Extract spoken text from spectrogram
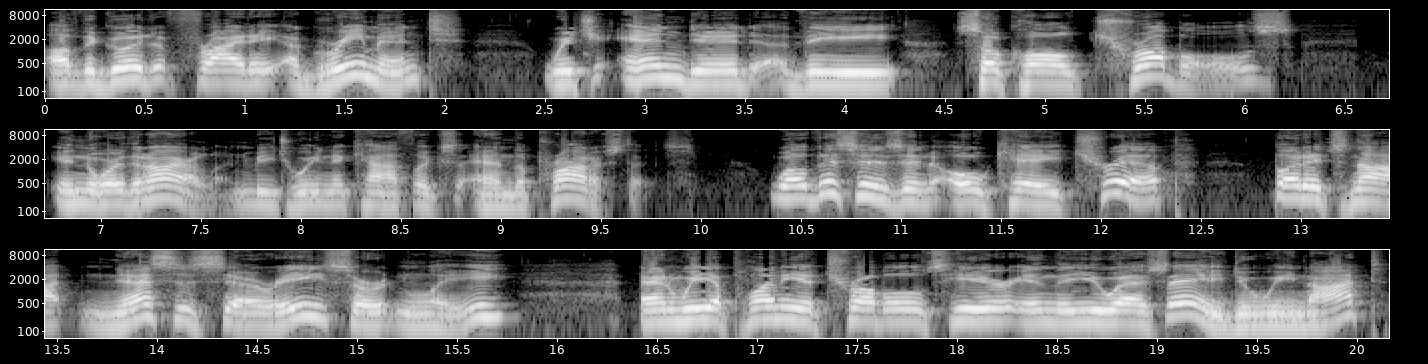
of the Good Friday Agreement, which ended the so called troubles in Northern Ireland between the Catholics and the Protestants. Well, this is an okay trip, but it's not necessary, certainly. And we have plenty of troubles here in the USA, do we not?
